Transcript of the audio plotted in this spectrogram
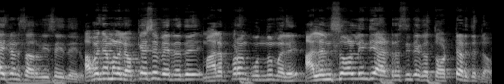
ആയിട്ടാണ് സർവീസ് ചെയ്ത് തരും. അപ്പൊ നമ്മളെ ലൊക്കേഷൻ വരുന്നത് മലപ്പുറം കുന്നുമൽ അലൻസോളിന്റെ അഡ്രസ്സിന്റെ ഒക്കെ തൊട്ടടുത്തിട്ടോ.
